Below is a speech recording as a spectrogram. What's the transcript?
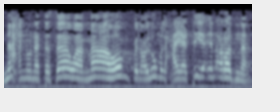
نحن نتساوى معهم في العلوم الحياتية إن أردنا.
